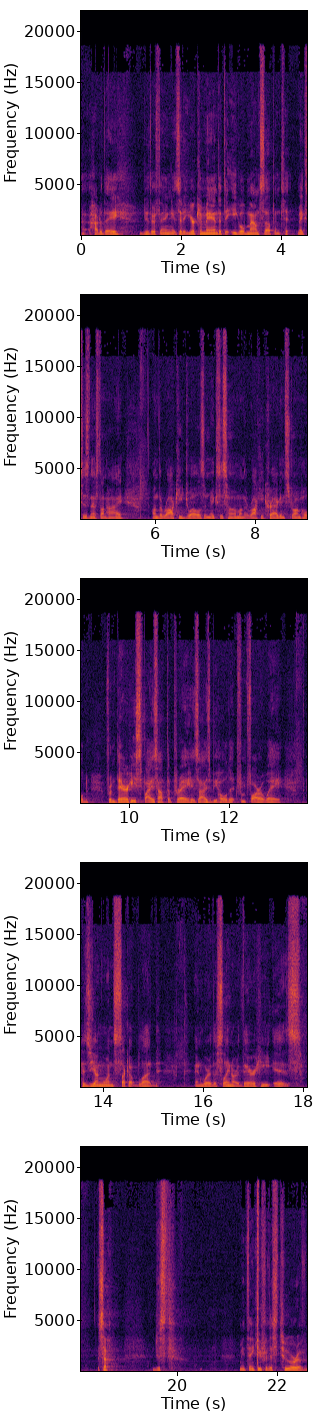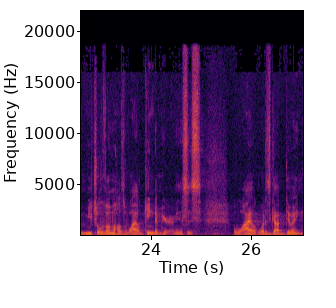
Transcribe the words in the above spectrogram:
Uh, how do they do their thing? Is it at your command that the eagle mounts up and t- makes his nest on high? On the rock he dwells and makes his home, on the rocky crag and stronghold. From there he spies out the prey. His eyes behold it from far away. His young ones suck up blood and where the slain are, there he is. So, just, I mean, thank you for this tour of Mutual of Omaha's wild kingdom here. I mean, this is wild. What is God doing?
